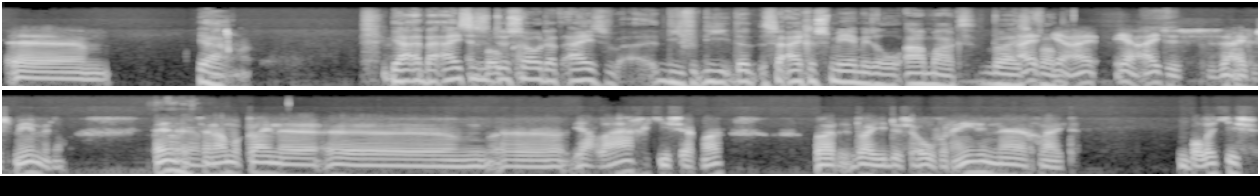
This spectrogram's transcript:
eh, ehm, Ja. Ja, en bij ijs En is het dus zo dat ijs eh, die, die, dat zijn eigen smeermiddel aanmaakt, bij wijze Ij- van. ja, ja, ijs is zijn eigen smeermiddel. En Oh, ja. Het zijn allemaal kleine eh, ja, lagertjes, zeg maar, waar, waar je dus overheen glijdt. Bolletjes.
